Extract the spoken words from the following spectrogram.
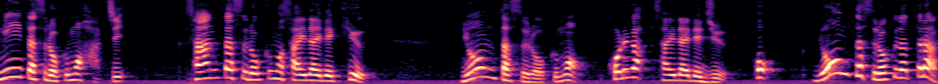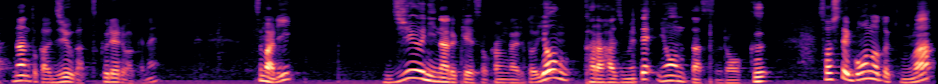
2たす6も83たす6も最大で94たす6もこれが最大で10お4たす6だったらなんとか10が作れるわけね。つまり10になるケースを考えると4から始めて4たす6そして5の時には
